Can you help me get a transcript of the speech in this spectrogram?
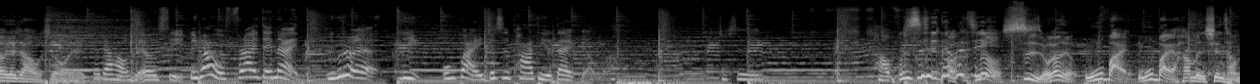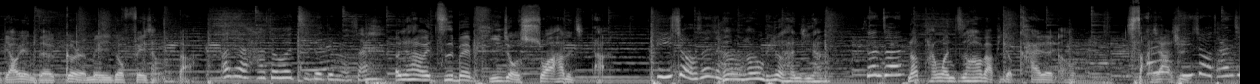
Hello，大家好，我是 O A。大家好，我是 LC。礼拜五 Friday night，你不觉得你五百就是 party 的代表吗？就是，好，不是，对不起没。有，是我告诉你，五百五百他们现场表演的个人魅力都非常的大，而且他都会自备电风扇、而且他会自备啤酒刷他的吉他，啤酒，真的假的？他他用啤酒弹吉他，认真？然后弹完之后他把啤酒开了，然后洒下去啤。酒弹吉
